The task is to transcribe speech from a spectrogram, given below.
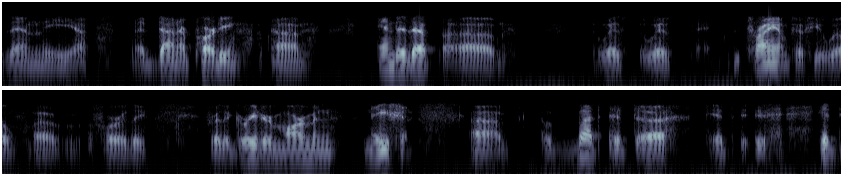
than the uh, Donner Party um, ended up uh, with with triumph, if you will, uh, for the for the greater Mormon nation. Uh, but it, uh, it it it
